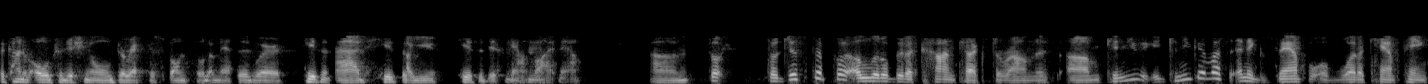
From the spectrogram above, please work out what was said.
the kind of old traditional direct response sort of method where it's here's an ad, here's the value, here's the discount, mm-hmm. buy it now. Um, so, so just to put a little bit of context around this, um, can you can you give us an example of what a campaign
